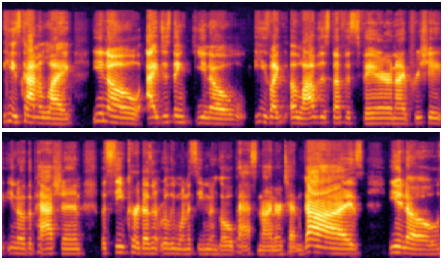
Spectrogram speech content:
he's kind of like, you know, I just think, you know, he's like a lot of this stuff is fair and I appreciate, you know, the passion, but Steve Kerr doesn't really want to seem to go past 9 or 10 guys, you know.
